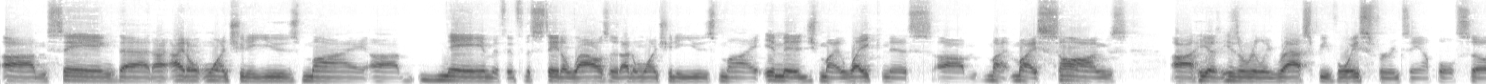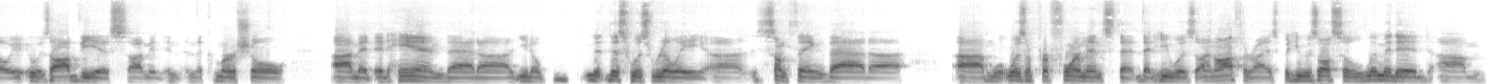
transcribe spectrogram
um, saying that I, I, don't want you to use my uh, name if, if the state allows it. I don't want you to use my image, my likeness, um, my my songs uh, he has he's a really raspy voice, for example. So it, it was obvious um, in, in, in, the commercial um, at, at, hand that uh, you know th- this was really uh, something that uh, um, was a performance that that he was unauthorized, but he was also limited um,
